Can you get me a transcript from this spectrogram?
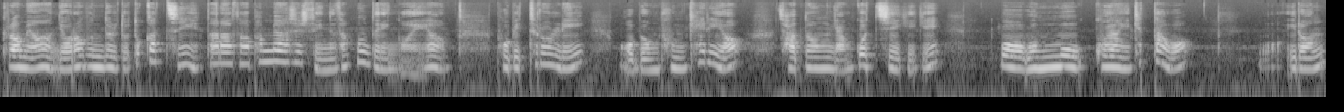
그러면 여러분들도 똑같이 따라서 판매하실 수 있는 상품들인 거예요. 보비 트롤리, 뭐 명품 캐리어, 자동 양꼬치 기계, 뭐 원목 고양이 캣타워, 뭐 이런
